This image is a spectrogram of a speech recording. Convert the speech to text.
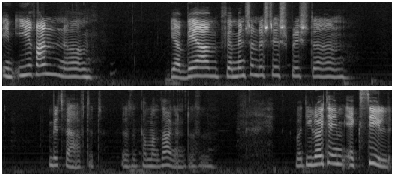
Im Iran, äh, ja, wer für Menschenrechte spricht, äh, wird verhaftet. Das kann man sagen. Das, aber die Leute im Exil,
